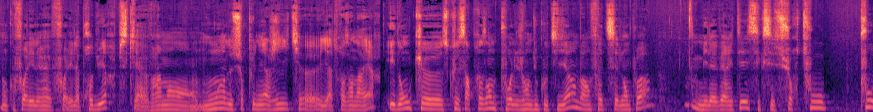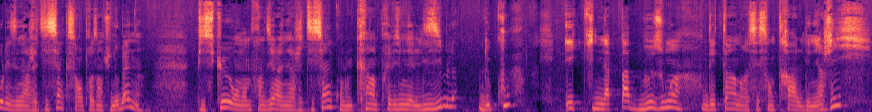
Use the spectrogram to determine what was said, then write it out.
Donc il faut aller, faut aller la produire, puisqu'il y a vraiment moins de surplus énergie qu'il y a trois ans en arrière. Et donc euh, ce que ça représente pour les gens du quotidien, bah, en fait c'est l'emploi. Mais la vérité c'est que c'est surtout pour les énergéticiens que ça représente une aubaine puisque on est en train de dire à l'énergéticien qu'on lui crée un prévisionnel lisible de coûts et qu'il n'a pas besoin d'éteindre ses centrales d'énergie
